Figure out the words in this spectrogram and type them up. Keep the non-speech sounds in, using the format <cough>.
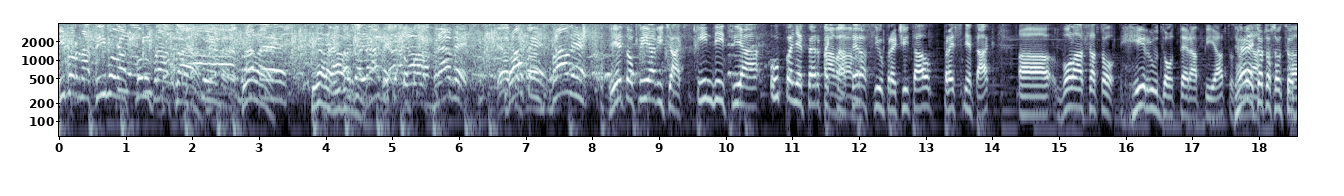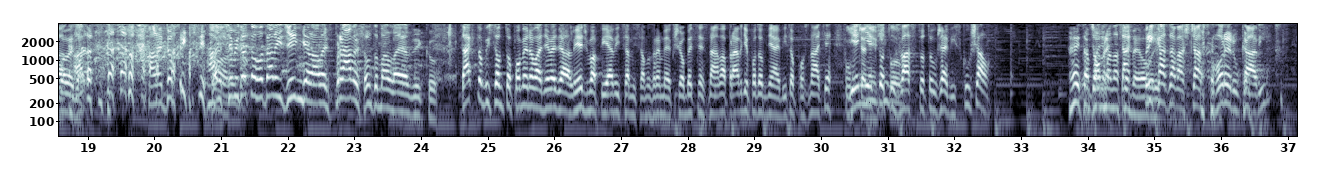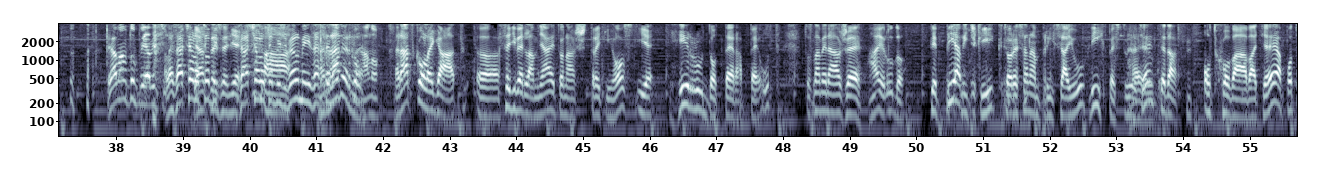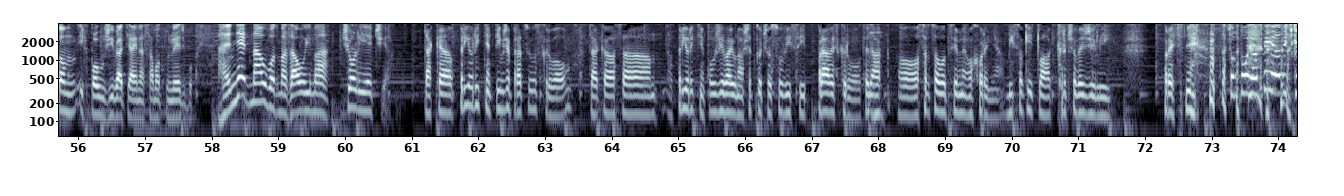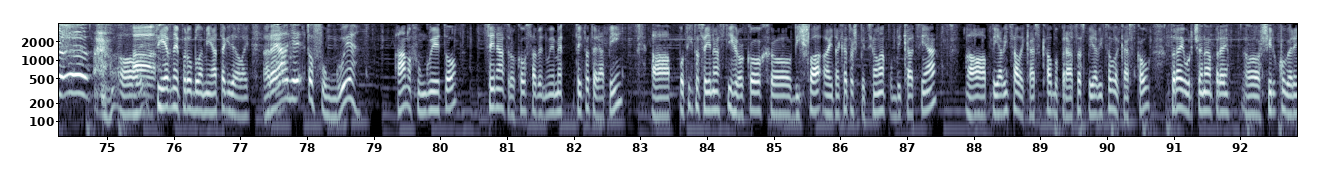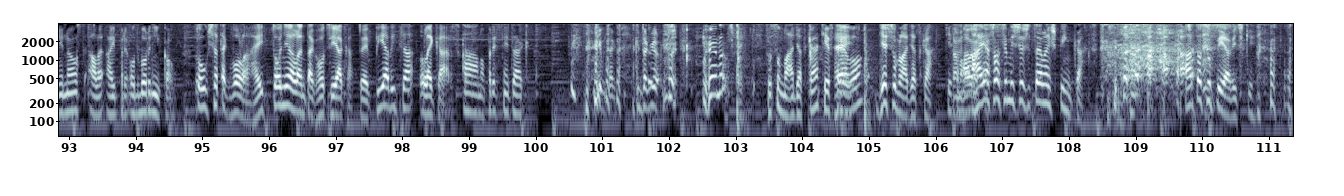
Výborná tímová spolupráca. Skvelé. Skvelé, výborné. Brave. Je to pijavičák. Indícia úplne perfektná. Áno, áno. Teraz si ju prečítal, presne tak. A volá sa to hirudoterapia. To Hej, toto som chcel povedať. Ale dobrý si A ešte mi do toho dali jingle, ale práve som to mal na jazyku. Takto by som to pomenovať nevedel. Liečba pijavicami samozrejme je všeobecne známa, pravdepodobne aj vy to poznáte. Je Púšťanie niekto tu z vás, kto to už aj vyskúšal? Hej, tam pani má na tak sebe hovorí. prichádza váš čas hore rukávy. Ja mám tu pijavicu. Ale začalo to Jasné, byť, že nie. začalo to byť veľmi zase Radko, moderné. Áno. Radko Legát uh, sedí vedľa mňa, je to náš tretí host, je hirudoterapeut. To znamená, že Aj Rudo. tie pijavičky, ktoré sa nám prísajú, vy ich pestujete, teda odchovávate a potom ich používate aj na samotnú liečbu. Hneď na úvod ma zaujíma, čo liečia. Tak eh, prioritne tým, že pracujú s krvou, tak eh, sa prioritne používajú na všetko, čo súvisí práve s krvou, teda mm. srdcovo ochorenia, vysoký tlak, krčové žily, presne, <laughs> Som tvoja pijavička. <coughs> A- cievne problémy a tak ďalej. Reálne to funguje? Áno, funguje to. 17 rokov sa venujeme tejto terapii a po týchto 17 rokoch eh, vyšla aj takáto špeciálna publikácia a pijavica lekárska alebo práca s pijavicou lekárskou, ktorá je určená pre eh, širokú verejnosť, ale aj pre odborníkov. To už sa tak volá, hej? To nie je len tak hociaka. To je pijavica lekárska. Áno, presne tak. Kým tak, kým tak, no. To sú mláďatka, tie Hej, vpravo. kde sú mláďatka? Tam. Aha, ja som si myslel, že to je len špinka. <laughs> A to sú pijavičky.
